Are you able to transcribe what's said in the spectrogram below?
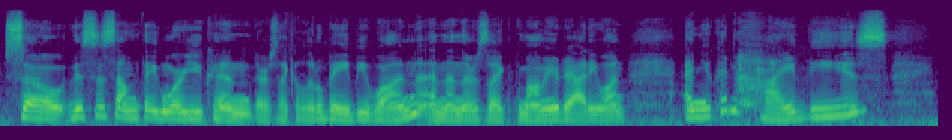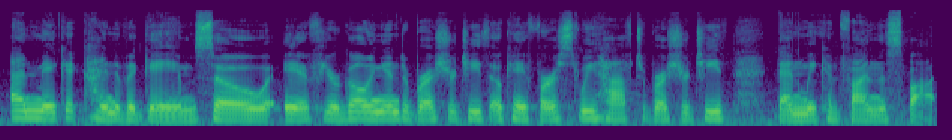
So this is something where you can. There's like a little baby one, and then there's like the mommy or daddy one, and you can hide these. And make it kind of a game. So if you're going in to brush your teeth, okay, first we have to brush your teeth, then we can find the spot.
